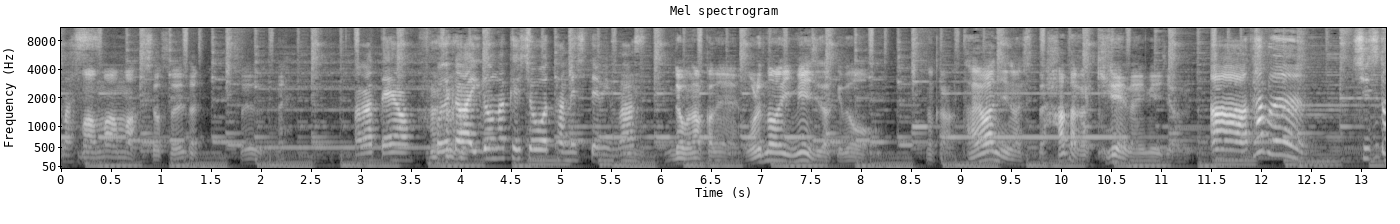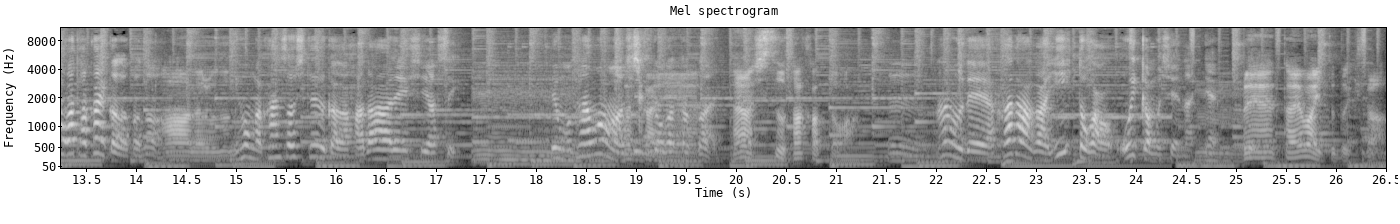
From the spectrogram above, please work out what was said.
ます、まあまあまあ人それぞれそれぞれね分かったよ。これからいろんな化粧を試してみます、うん。でもなんかね俺のイメージだけどなんか台湾人の人って肌が綺麗なイメージある。ああ多分湿度が高いからかな。ああなるほどね。日本が乾燥してるから肌荒れしやすい、でも台湾は湿度が高い、ね。台湾湿度高かったわ。うん、なので肌がいい人が多いかもしれないね、うん。俺台湾行った時さ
